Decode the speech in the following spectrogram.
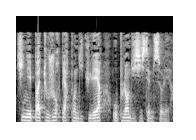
qui n'est pas toujours perpendiculaire au plan du système solaire.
